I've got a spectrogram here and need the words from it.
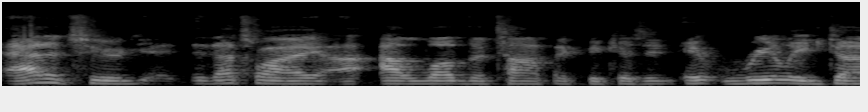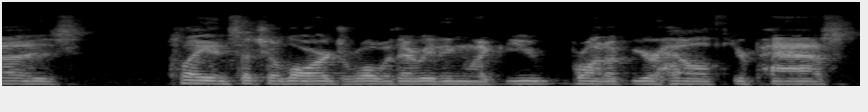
attitude, that's why I, I love the topic because it, it really does play in such a large role with everything. Like you brought up your health, your past,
